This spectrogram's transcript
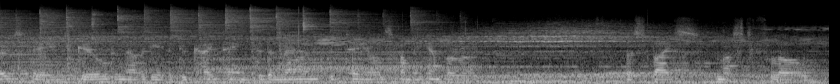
third stage, Guild navigated to Kaiteng to demand details from the Emperor. The spice must flow.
